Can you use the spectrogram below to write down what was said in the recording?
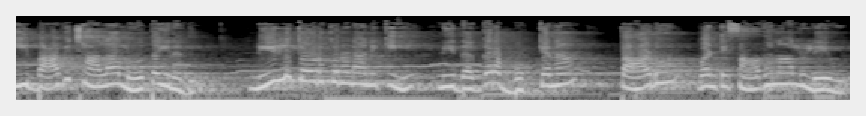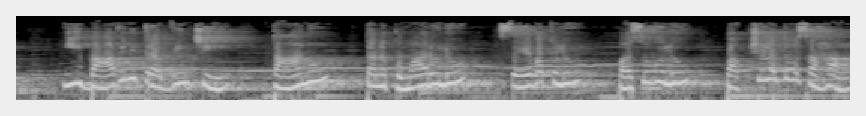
ఈ బావి చాలా లోతైనది. నీళ్ళు తోడుకొనడానికి నీ దగ్గర బొక్కెన తాడు వంటి సాధనాలు లేవు. ఈ బావిని త్రవ్వించి తాను తన కుమారులు సేవకులు పశువులు పక్షులతో సహా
